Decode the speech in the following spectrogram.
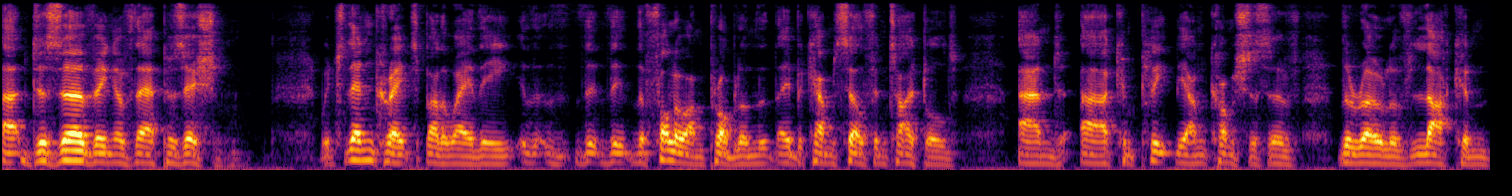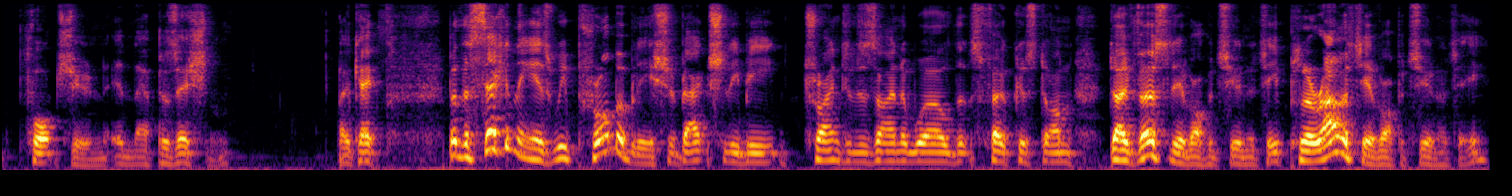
uh, deserving of their position. Which then creates, by the way, the the, the, the follow-on problem that they become self-entitled and uh, completely unconscious of the role of luck and fortune in their position. Okay, but the second thing is we probably should actually be trying to design a world that's focused on diversity of opportunity, plurality of opportunity,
